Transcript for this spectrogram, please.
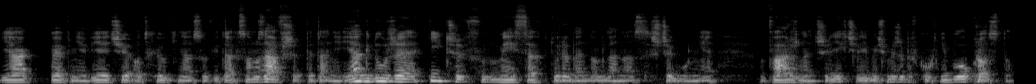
Jak pewnie wiecie, odchyłki na sufitach są zawsze. Pytanie, jak duże i czy w miejscach, które będą dla nas szczególnie ważne, czyli chcielibyśmy, żeby w kuchni było prosto.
